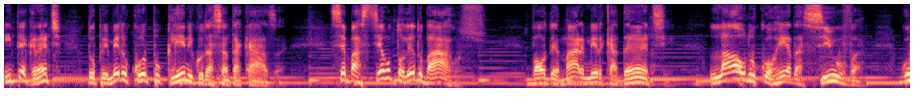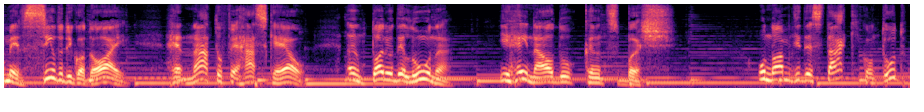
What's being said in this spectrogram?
integrante do primeiro corpo clínico da Santa Casa, Sebastião Toledo Barros, Valdemar Mercadante, Lauro Correia da Silva, Gumercindo de Godói, Renato Ferrasquel, Antônio de Luna e Reinaldo Cantz Bush. O nome de destaque, contudo,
